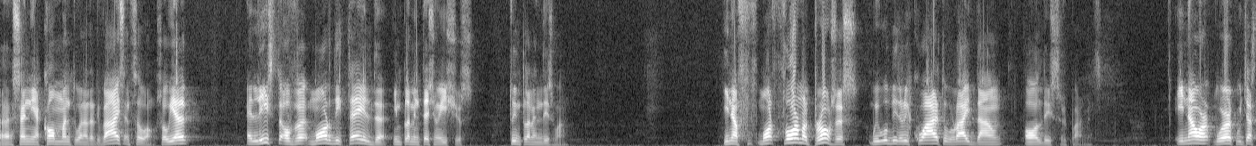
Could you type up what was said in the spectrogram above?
uh, sending a command to another device and so on. So we have a list of uh, more detailed implementation issues to implement this one. In a more formal process we will be required to write down all these requirements. In our work we just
